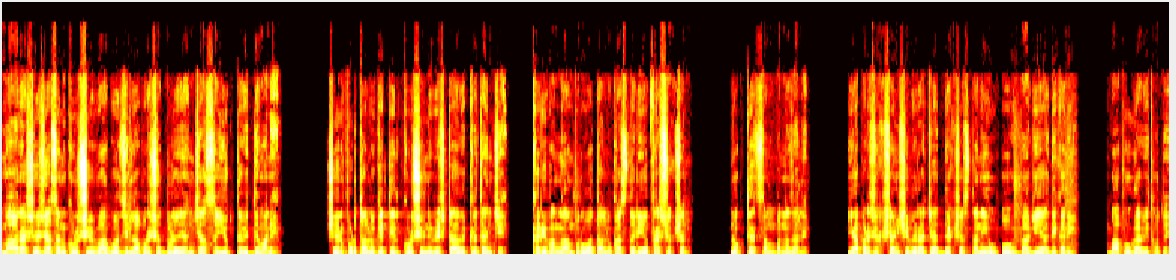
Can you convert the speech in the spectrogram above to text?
महाराष्ट्र शासन कृषी विभाग व जिल्हा परिषद धुळे यांच्या संयुक्त विद्यमाने शिरपूर तालुक्यातील कृषी निविष्ठा विक्रेत्यांचे खरीप हंगामपूर्व तालुकास्तरीय प्रशिक्षण नुकतेच संपन्न झाले. या प्रशिक्षण शिबिराच्या अध्यक्षस्थानी उपविभागीय अधिकारी बापू गावित होते.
